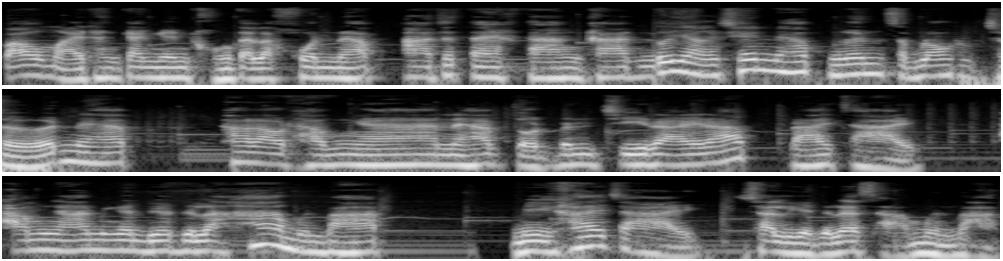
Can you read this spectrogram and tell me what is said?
เป้าหมายทางการเงินของแต่ละคนนะครับ อาจจะแตกต่างกัน ตัวอย่างเช่นนะครับ เงินสำรองฉุกเฉินนะครับ ถ้าเราทำงานนะครับ จดบัญชีรายรับรายจ่ายทำงานมีเงินเดือนเดือนละ 50,000 บาท มีค่าใช้จ่ายเฉลี่ยเดือนละ 30,000 บาท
